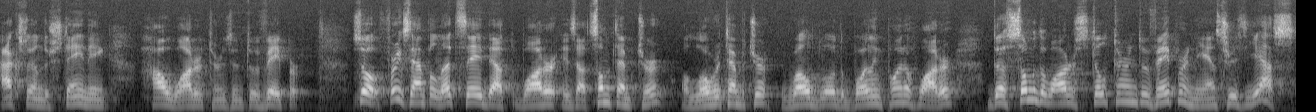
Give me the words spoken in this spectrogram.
actually understanding how water turns into vapor. So, for example, let's say that water is at some temperature, a lower temperature, well below the boiling point of water. Does some of the water still turn into vapor? And the answer is yes.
